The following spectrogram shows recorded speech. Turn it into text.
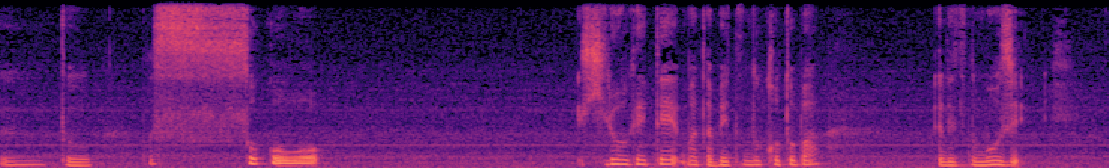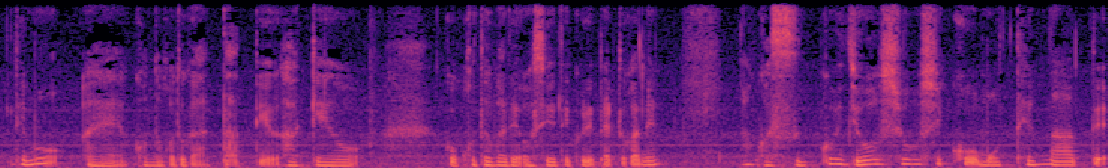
うんとそこを広げてまた別の言葉別の文字でも、えー、こんなことがあったっていう発見をこう言葉で教えてくれたりとかねなんかすっごい上昇志向持ってんなって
